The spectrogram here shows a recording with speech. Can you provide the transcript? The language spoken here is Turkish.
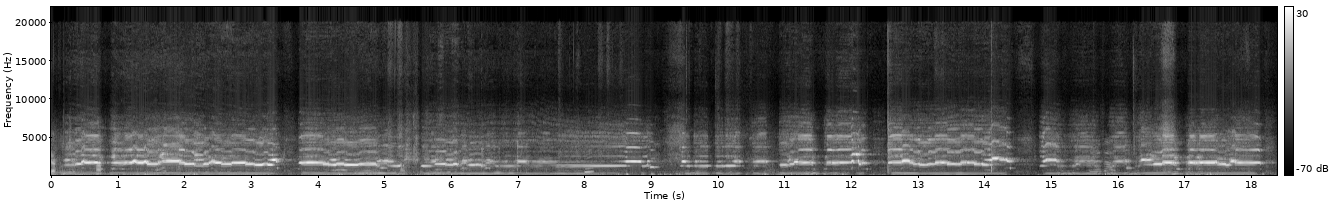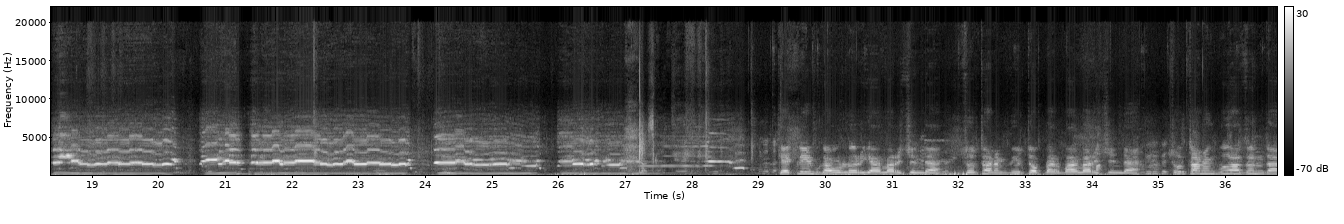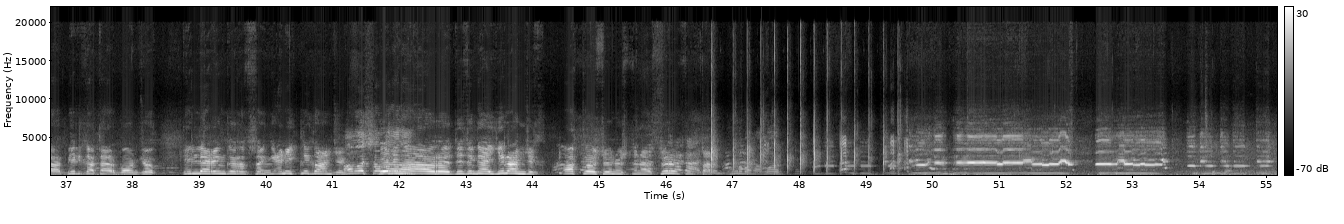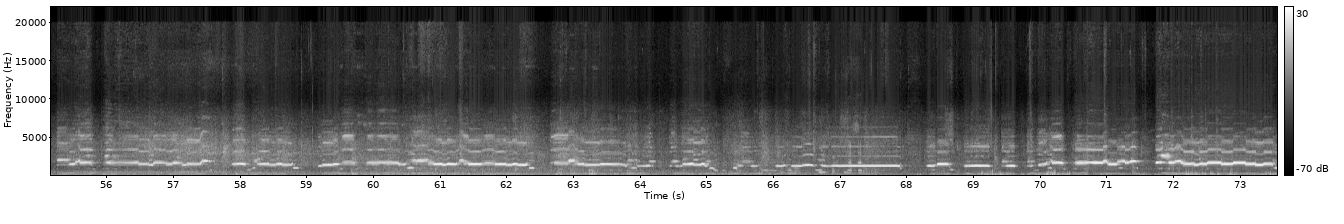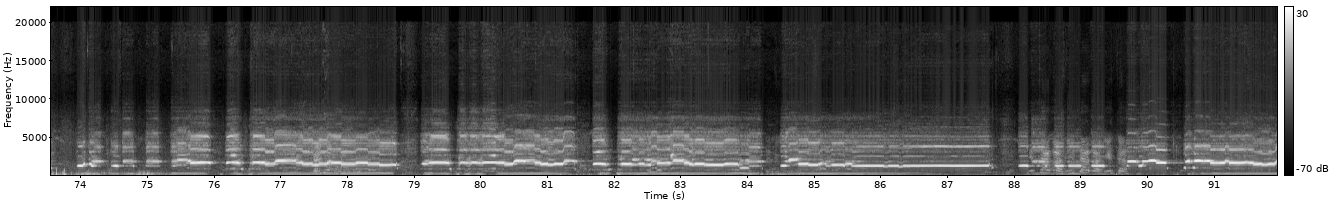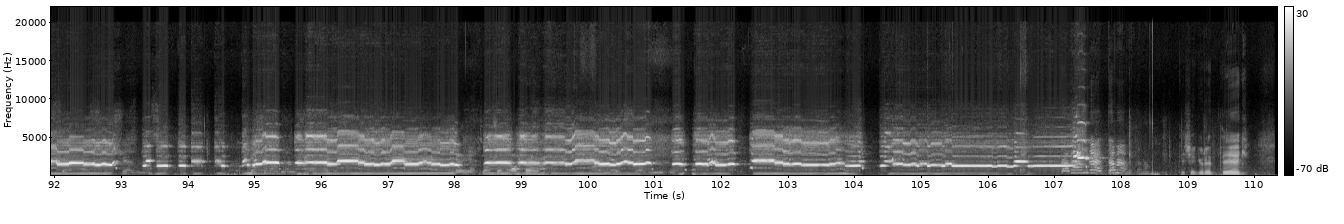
Yakın çek. Kekliğim kavrulur yarlar içinde Sultanım gül toplar bağlar içinde. Sultanın boğazında bir katar boncuk Dillerin kırılsın enikli kancık. Beline ağrı dizine yılancık. Ak göğsün üstüne sürü sultanım. Vur bana Teşekkür ettik.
